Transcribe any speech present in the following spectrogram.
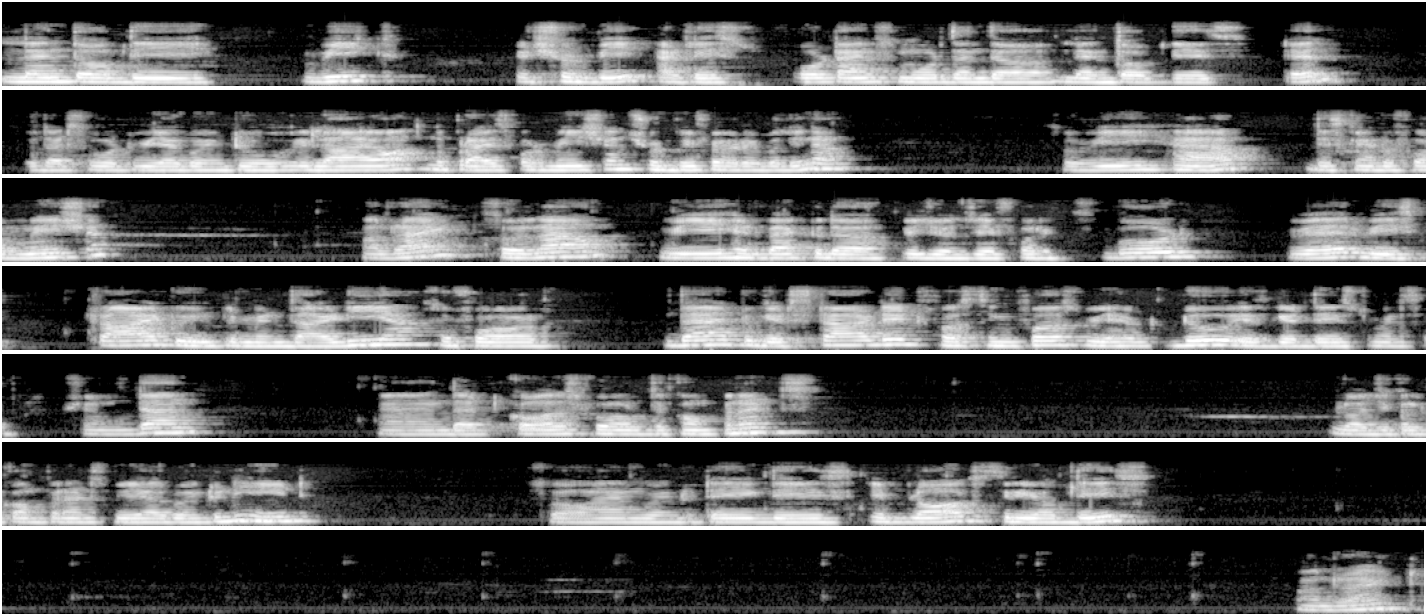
length of the wick it should be at least four times more than the length of this tail. So that's what we are going to rely on. The price formation should be favorable enough. So we have this kind of formation. All right. So now we head back to the Visual JForex board where we try to implement the idea. So for that to get started, first thing first we have to do is get the instrument subscription done and that calls for the components. Logical components we are going to need. So I am going to take these blocks three of these all right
